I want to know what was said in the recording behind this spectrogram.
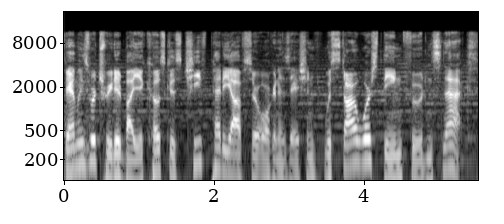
families were treated by Yokosuka's Chief Petty Officer organization with Star Wars themed food and snacks.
